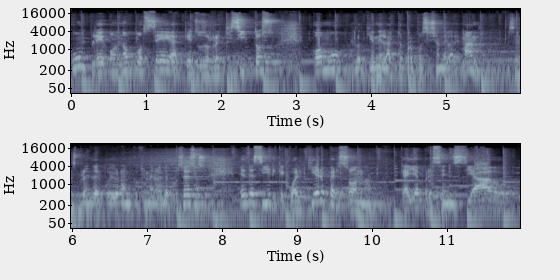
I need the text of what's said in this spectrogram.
cumple o no posee aquellos requisitos como lo tiene el acto de proposición de la demanda, se desprende del Código Orgánico General de Procesos. Es decir, que cualquier persona que haya presenciado,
